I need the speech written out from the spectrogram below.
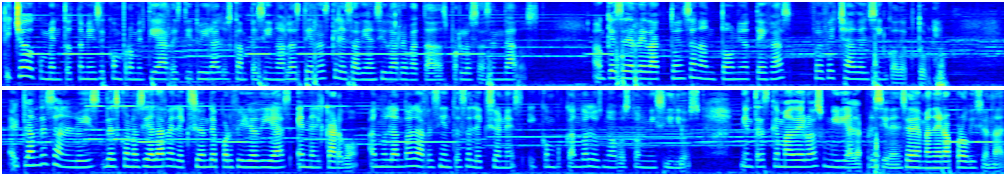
Dicho documento también se comprometía a restituir a los campesinos las tierras que les habían sido arrebatadas por los hacendados. Aunque se redactó en San Antonio, Texas, fue fechado el 5 de octubre. El plan de San Luis desconocía la reelección de Porfirio Díaz en el cargo, anulando las recientes elecciones y convocando a los nuevos comicidios, mientras que Madero asumiría la presidencia de manera provisional.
